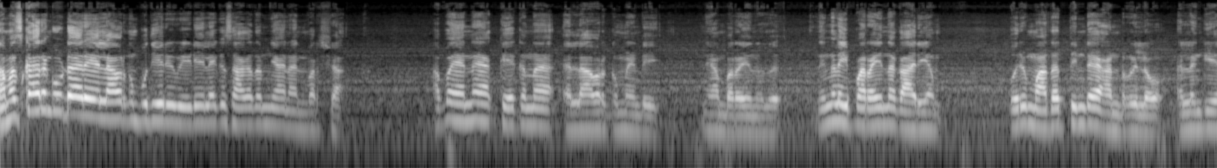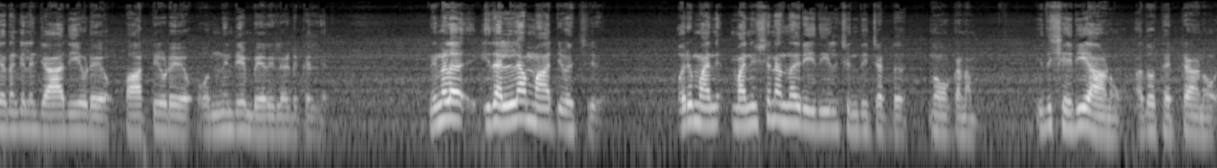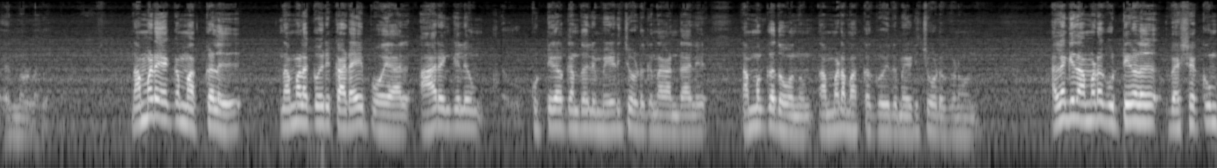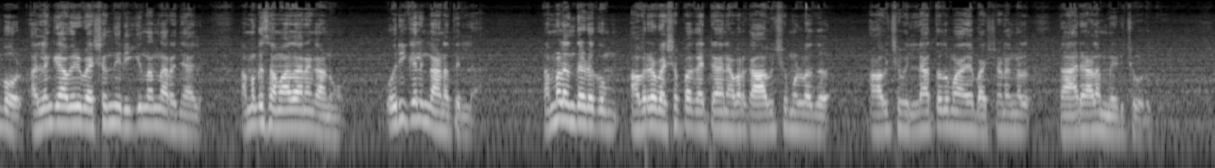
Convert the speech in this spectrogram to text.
നമസ്കാരം കൂട്ടുകാരെ എല്ലാവർക്കും പുതിയൊരു വീഡിയോയിലേക്ക് സ്വാഗതം. ഞാൻ അൻവർ ഷാ. അപ്പോൾ എന്നെ കേൾക്കുന്ന എല്ലാവർക്കും വേണ്ടി ഞാൻ പറയുന്നത് നിങ്ങൾ ഈ പറയുന്ന കാര്യം ഒരു മതത്തിന്റെ അണ്ടറിലോ അല്ലെങ്കിൽ ഏതെങ്കിലും ജാതിയുടെയോ പാർട്ടിയുടെയോ ഒന്നിന്റെയും പേരിൽ നിങ്ങൾ ഇതെല്ലാം മാറ്റിവെച്ച് ഒരു മനു മനുഷ്യൻ എന്ന രീതിയിൽ ചിന്തിച്ചിട്ട് നോക്കണം ഇത് ശരിയാണോ അതോ തെറ്റാണോ എന്നുള്ളത്. നമ്മുടെയൊക്കെ മക്കൾ നമ്മളൊക്കെ ഒരു കടയിൽ പോയാൽ ആരെങ്കിലും കുട്ടികൾക്ക് എന്തെങ്കിലും മേടിച്ചു കൊടുക്കുന്ന കണ്ടാൽ നമുക്ക് തോന്നും നമ്മുടെ മക്കൾക്കും ഇത് മേടിച്ചു കൊടുക്കണമെന്ന്. അല്ലെങ്കിൽ നമ്മുടെ കുട്ടികൾ വിശക്കുമ്പോൾ അല്ലെങ്കിൽ അവർ വിശന്നിരിക്കുന്നറിഞ്ഞാൽ നമുക്ക് സമാധാനം കാണുമോ? ഒരിക്കലും കാണത്തില്ല. നമ്മൾ എന്തെടുക്കും? അവരുടെ വിശപ്പ് കയറ്റാൻ അവർക്ക് ആവശ്യമുള്ളത് ആവശ്യമില്ലാത്തതുമായ ഭക്ഷണങ്ങൾ ധാരാളം മേടിച്ചു കൊടുക്കും.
